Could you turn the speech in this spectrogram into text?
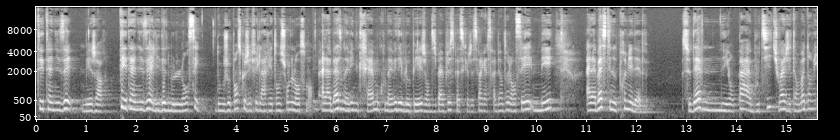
tétanisée, mais genre tétanisée à l'idée de me lancer. Donc je pense que j'ai fait de la rétention de lancement. À la base, on avait une crème qu'on avait développée, j'en dis pas plus parce que j'espère qu'elle sera bientôt lancée, mais à la base, c'était notre premier dev. Ce dev n'ayant pas abouti, tu vois, j'étais en mode non mais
